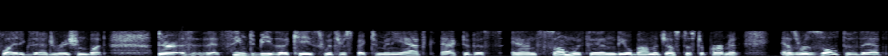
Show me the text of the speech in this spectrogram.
slight exaggeration, but there that seemed to be the case with respect to many act- activists and some within the Obama Justice Department. As a result of that,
